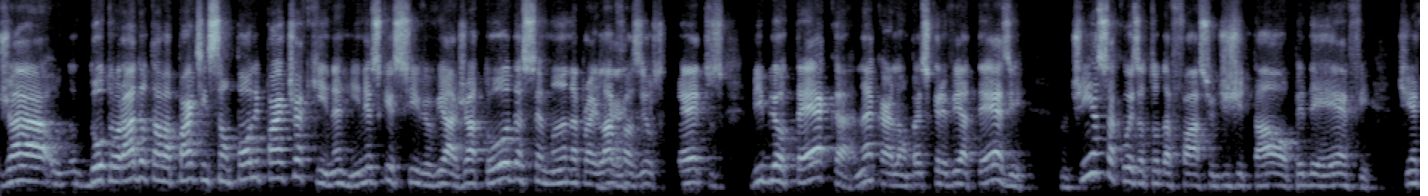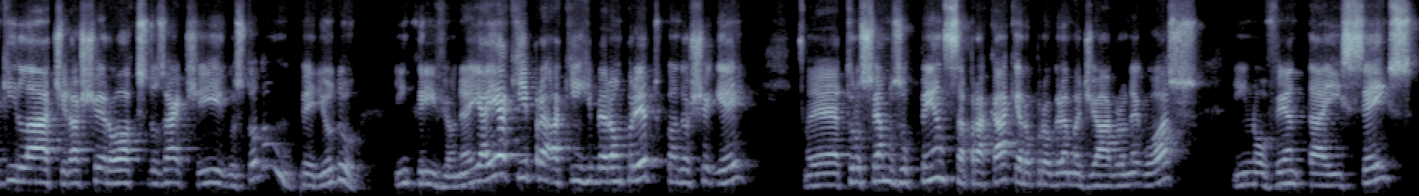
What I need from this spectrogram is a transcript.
já o doutorado eu estava parte em São Paulo e parte aqui, né? Inesquecível, viajar toda semana para ir lá é. fazer os créditos, biblioteca, né, Carlão, para escrever a tese. Não tinha essa coisa toda fácil, digital, PDF. Tinha que ir lá, tirar xerox dos artigos, todo um período incrível, né? E aí aqui para aqui em Ribeirão Preto, quando eu cheguei, é, trouxemos o Pensa para cá, que era o programa de agronegócio, em 96.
